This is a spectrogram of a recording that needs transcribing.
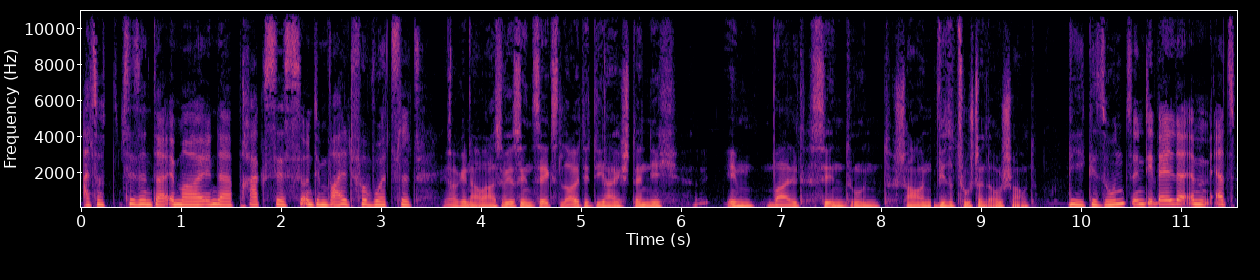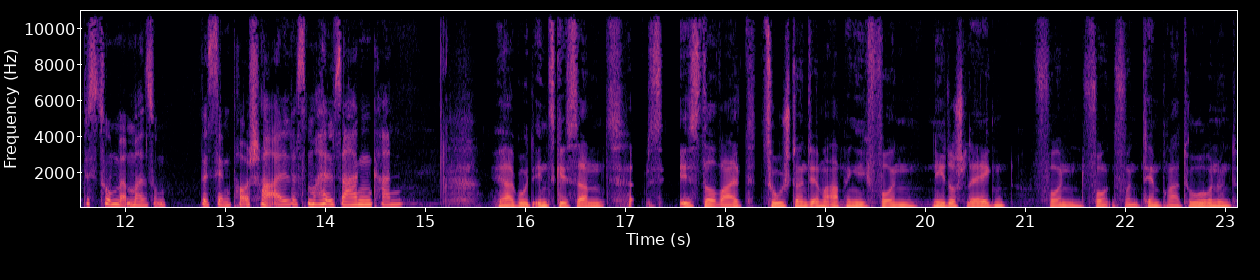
Also Sie sind da immer in der Praxis und im Wald verwurzelt. Ja, genau. Also wir sind sechs Leute, die eigentlich ständig im Wald sind und schauen, wie der Zustand ausschaut. Wie gesund sind die Wälder im Erzbistum, wenn man so ein bisschen pauschal das mal sagen kann? Ja gut, insgesamt ist der Waldzustand immer abhängig von Niederschlägen, von, von, von Temperaturen und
